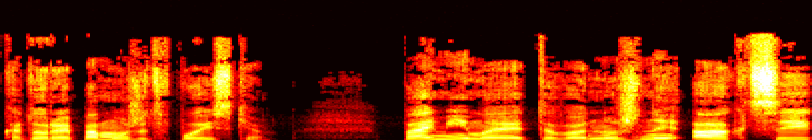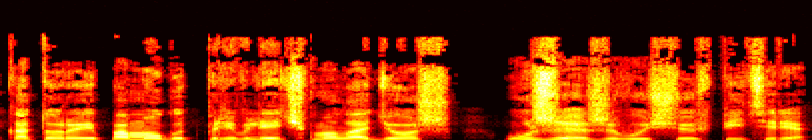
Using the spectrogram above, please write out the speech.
которая поможет в поиске. Помимо этого, нужны акции, которые помогут привлечь молодежь, уже живущую в Питере.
